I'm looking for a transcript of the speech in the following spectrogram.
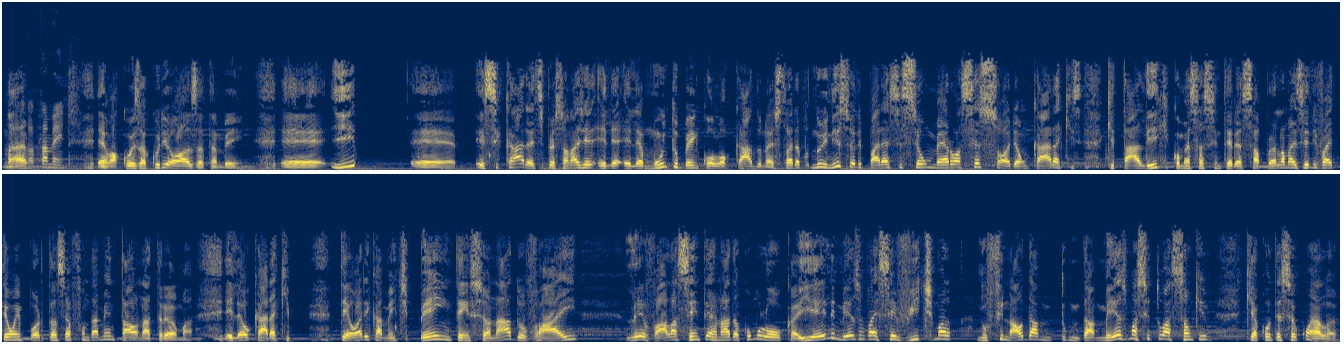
Né? Exatamente. É uma coisa curiosa também. É, e é, esse cara, esse personagem, ele, ele, é muito bem colocado na história. No início ele parece ser um mero acessório, é um cara que, que tá ali, que começa a se interessar por ela, mas ele vai ter uma importância fundamental na trama. Ele é o cara que, teoricamente bem intencionado, vai levá-la a ser internada como louca. E ele mesmo vai ser vítima no final da, da mesma situação que, que aconteceu com ela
